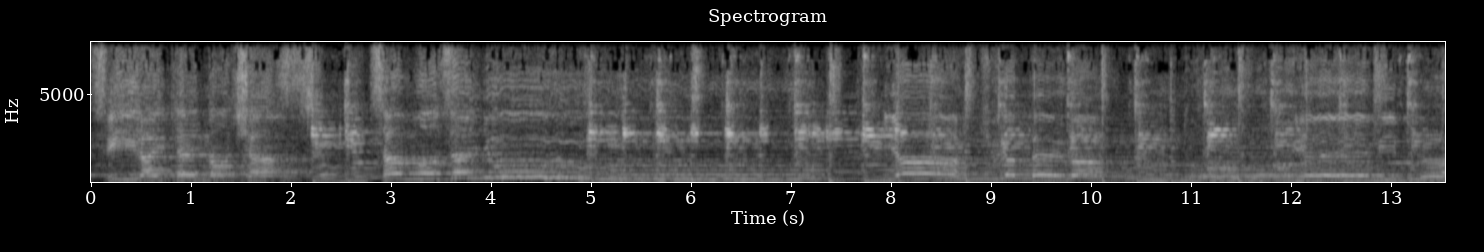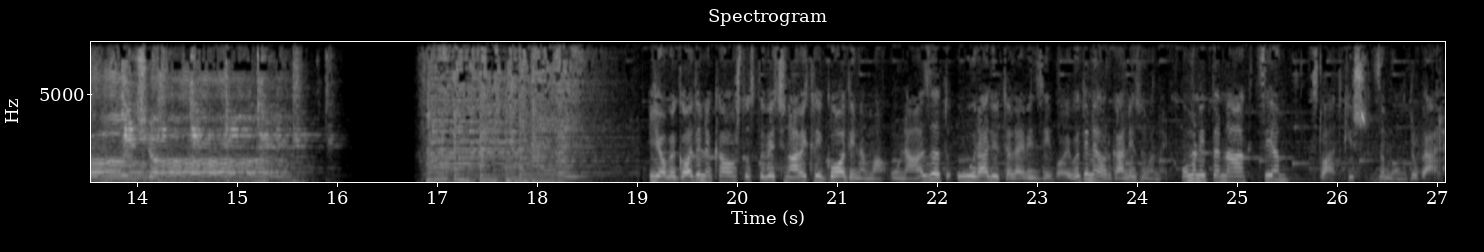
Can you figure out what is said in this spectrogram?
Svirajte noćas samo za nju ove godine, kao što ste već navikli godinama unazad, u Radio Televiziji Vojvodine organizovana je humanitarna akcija Slatkiš za mog drugara.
